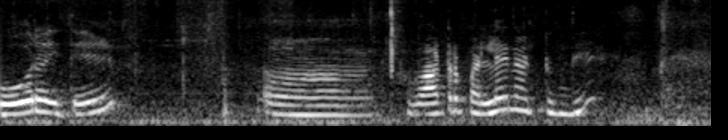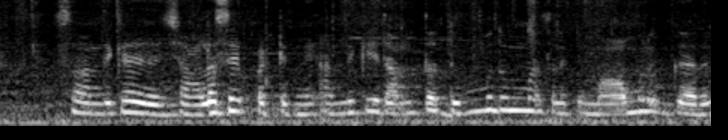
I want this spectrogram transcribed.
బోర్ అయితే వాటర్ పడలేనట్టుంది. సో అందుకే చాలాసేపు పట్టింది. అందుకే ఇదంతా దుమ్ము దుమ్ము అసలుకి మామూలుగా కాదు.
